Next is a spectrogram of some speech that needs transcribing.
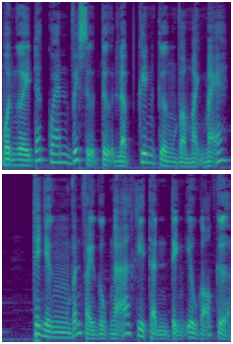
một người đã quen với sự tự lập kiên cường và mạnh mẽ, thế nhưng vẫn phải gục ngã khi thần tình yêu gõ cửa.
